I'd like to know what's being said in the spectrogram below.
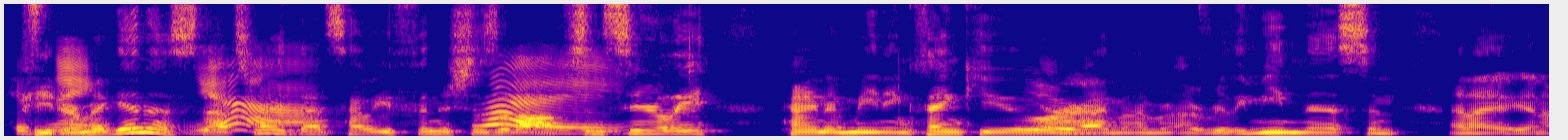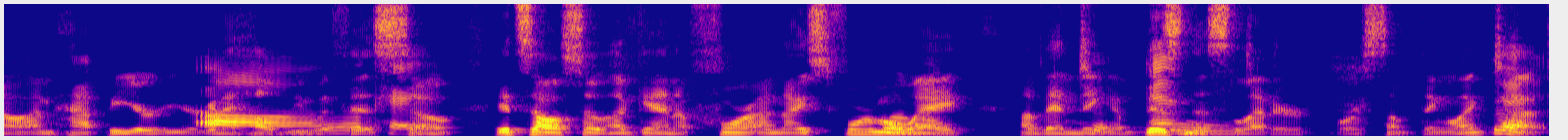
his Peter name. McGinnis. That's right. That's how he finishes it off. Sincerely, kind of meaning thank you, or I'm, I'm I really mean this, and and I you know I'm happy you're you're going to help me Oh, with this. okay. So it's also again a for a nice formal Formal. way of ending To a business end. letter or something like 对 that.，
